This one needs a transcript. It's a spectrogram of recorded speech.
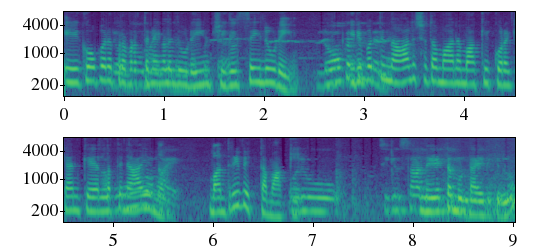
ഏകോപന പ്രവർത്തനങ്ങളിലൂടെയും ചികിത്സയിലൂടെയും ഇരുപത്തിനാല് ശതമാനമാക്കി കുറയ്ക്കാൻ കേരളത്തിനായെന്നും മന്ത്രി വ്യക്തമാക്കി. ഒരു ചികിത്സാ നേട്ടമുണ്ടായിരിക്കുന്നു.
